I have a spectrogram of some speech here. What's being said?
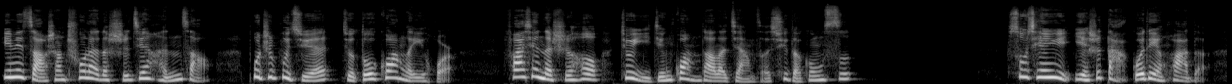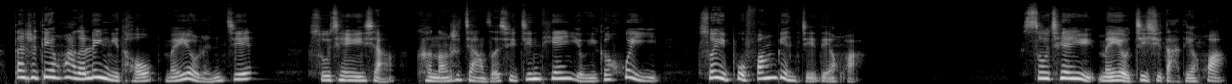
因为早上出来的时间很早，不知不觉就多逛了一会儿，发现的时候就已经逛到了蒋泽旭的公司。苏千玉也是打过电话的，但是电话的另一头没有人接。苏千玉想，可能是蒋泽旭今天有一个会议，所以不方便接电话。苏千玉没有继续打电话，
